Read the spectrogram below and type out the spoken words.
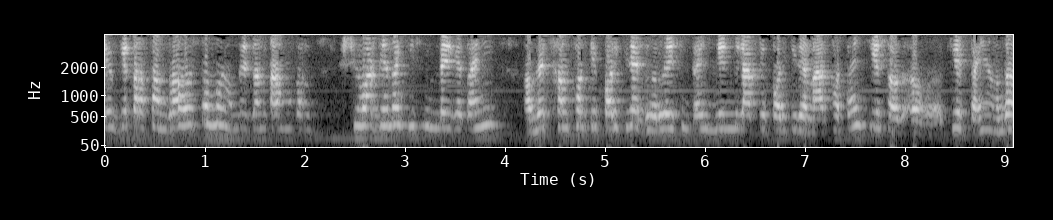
योग्यता संग्रहसम्म हामीले जनताको सेवा देन किसिमले चाहिँ हामीले छलफल के प्रक्रिया धेरै चाहिँ मेलमिलाप के प्रक्रिया मार्फत चाहिँ केस केस चाहिँ हाम्रा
